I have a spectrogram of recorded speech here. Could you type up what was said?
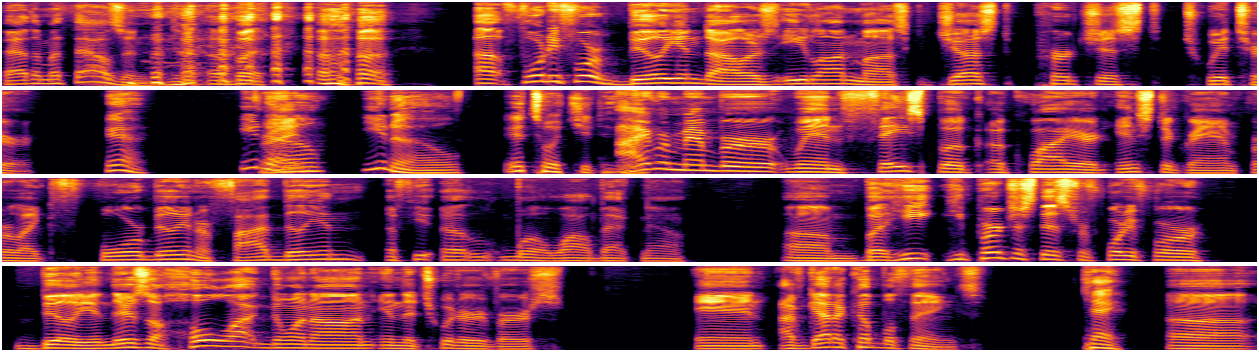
fathom a thousand. Uh, but uh, uh, 44 billion dollars Elon Musk just purchased Twitter. Yeah, you Right? know, you know, it's what you do. I remember when Facebook acquired Instagram for like 4 billion or 5 billion a few uh, well a while back now. Um, but he he purchased this for 44 billion. There's a whole lot going on in the Twitterverse and I've got a couple things. okay. uh,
